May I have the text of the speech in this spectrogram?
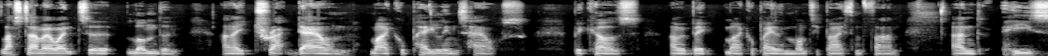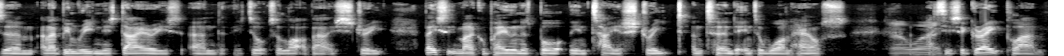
Last time I went to London, I tracked down Michael Palin's house because I'm a big Michael Palin Monty Python fan, and he's um, and I've been reading his diaries, and he talks a lot about his street. Basically, Michael Palin has bought the entire street and turned it into one house. No I It's a great plan.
